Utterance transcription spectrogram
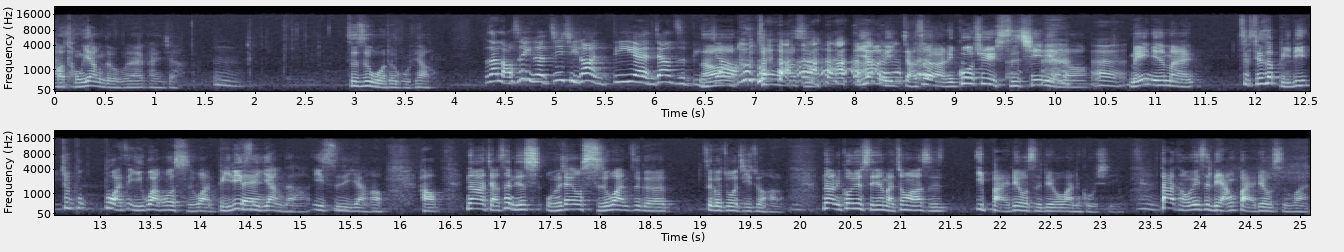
好，同样的，我们来看一下，嗯，这是我的股票。不是，老师，你的基期都很低耶，你这样子比较。中华石 一样，你假设啊，你过去十七年哦，嗯，每一年买，这其实比例就不不管是一万或十万，比例是一样的啊，意思一样哈。好，那假设你是，我们现在用十万这个。这个做基准好了，那你过去十年买中华石一百六十六万的股息，大统一是两百六十万，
